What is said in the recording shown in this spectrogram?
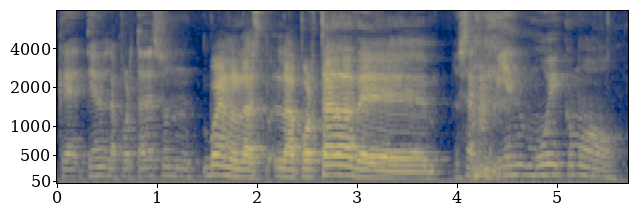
que tiene, la portada es un, bueno, las- la portada de o sea, bien muy como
